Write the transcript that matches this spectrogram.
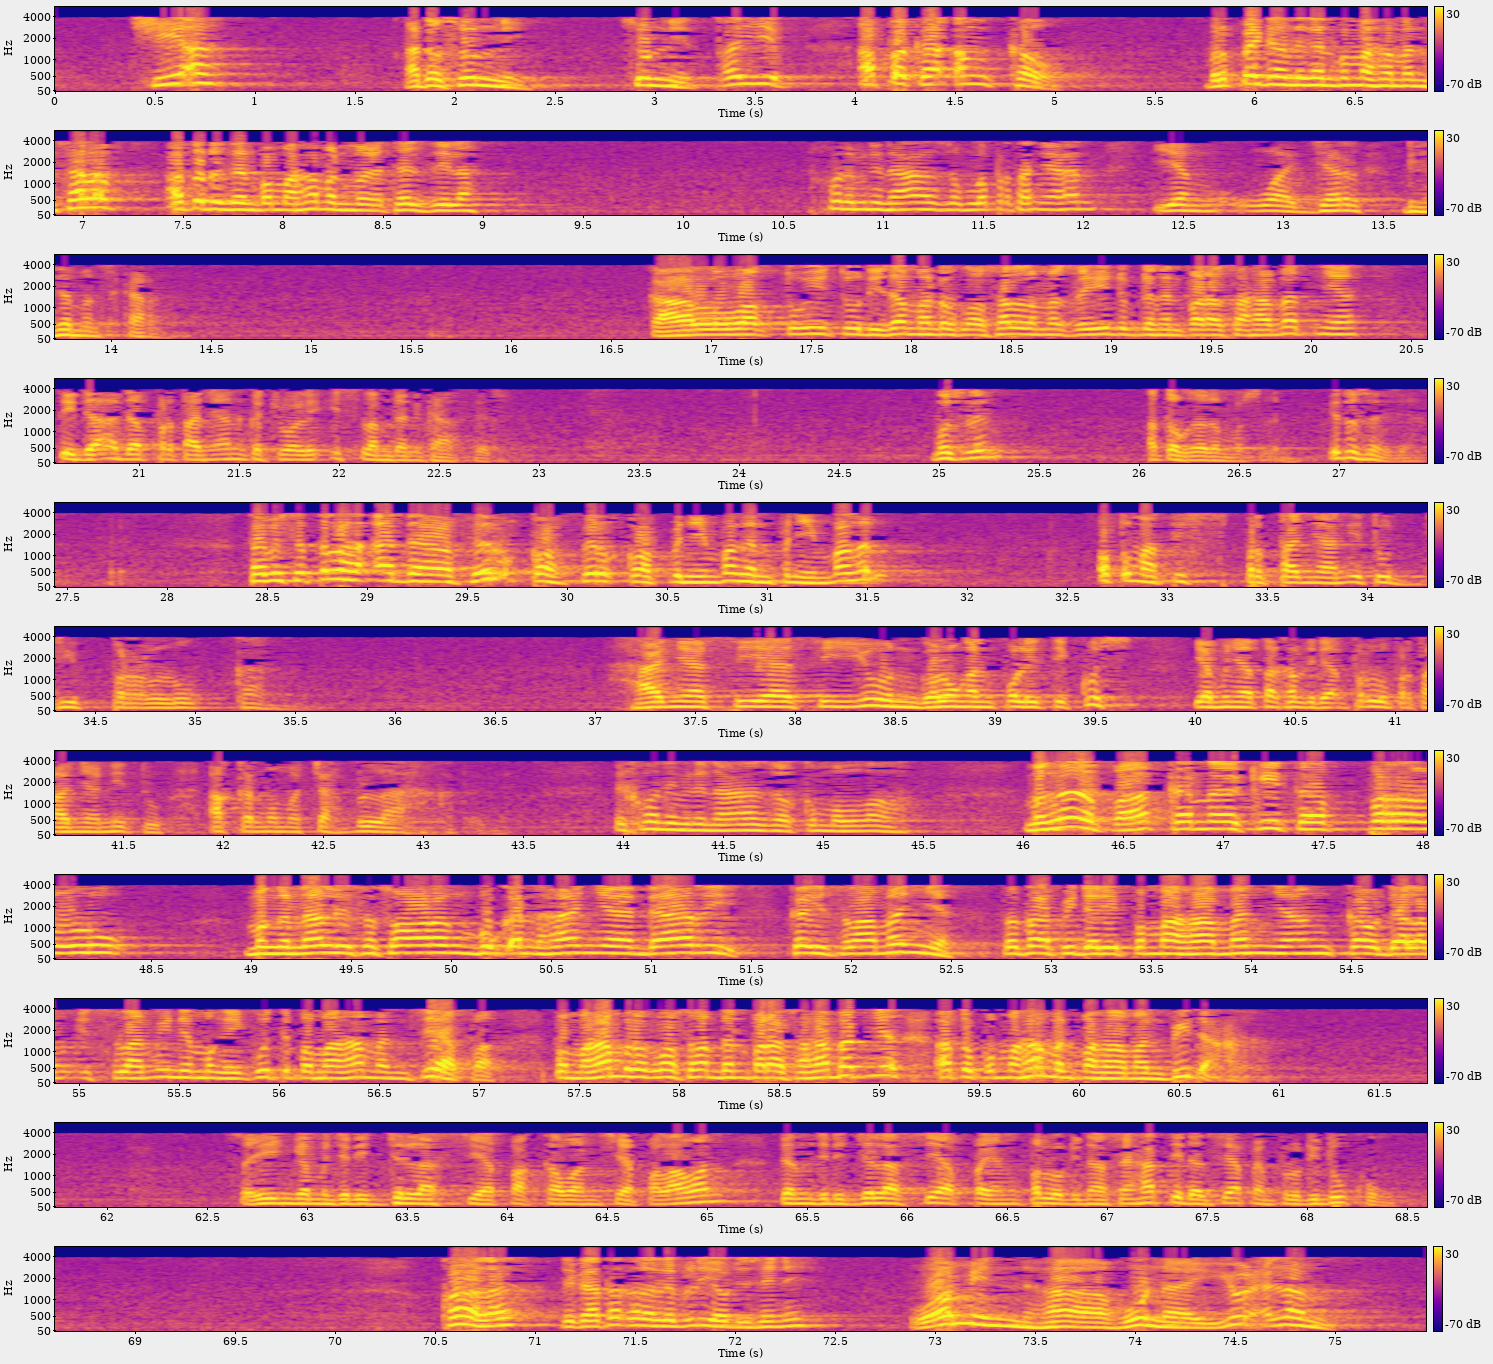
Syiah atau Sunni? Sunni. Tayyib. Apakah engkau berpegang dengan pemahaman salaf atau dengan pemahaman Mu'tazilah? pertanyaan yang wajar di zaman sekarang. Kalau waktu itu di zaman Rasulullah SAW masih hidup dengan para sahabatnya, tidak ada pertanyaan kecuali Islam dan kafir. Muslim atau tidak muslim. Itu saja. Tapi setelah ada firqah-firqah penyimpangan-penyimpangan, otomatis pertanyaan itu diperlukan. Hanya sia-siun golongan politikus yang menyatakan tidak perlu pertanyaan itu akan memecah belah katanya. Ikhwan ibn Mengapa? Karena kita perlu mengenali seseorang bukan hanya dari keislamannya, tetapi dari pemahamannya engkau dalam Islam ini mengikuti pemahaman siapa? Pemahaman Rasulullah SAW dan para sahabatnya atau pemahaman-pemahaman bid'ah? Sehingga menjadi jelas siapa kawan, siapa lawan. Dan menjadi jelas siapa yang perlu dinasehati dan siapa yang perlu didukung. Qala dikatakan oleh beliau di sini, wa min huna yu'lam.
